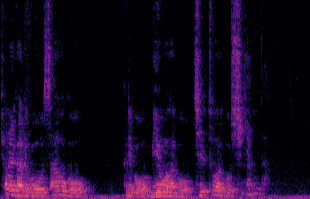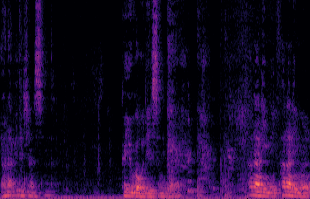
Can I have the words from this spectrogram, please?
편을 가르고 싸우고 그리고 미워하고 질투하고 시기합니다. 연합이 되지 않습니다. 그 이유가 어디에 있습니까? 하나님이 하나님을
